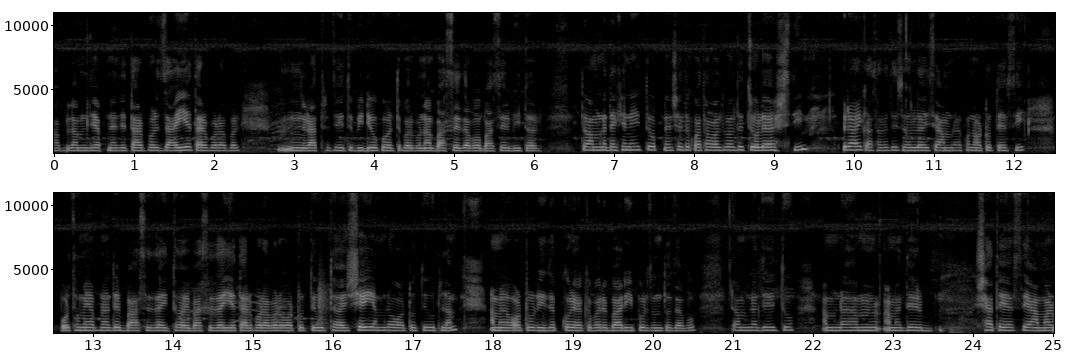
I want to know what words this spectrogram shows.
ভাবলাম যে আপনাদের তারপর যাইয়ে তারপর আবার রাত্রে যেহেতু ভিডিও করতে পারব না, বাসে যাব, বাসের ভিতর। তো আমরা দেখে নেই তো আপনাদের সাথে কথা বলতে বলতে চলে আসছি। প্রায় কাছাকাছি চলে আসছি আমরা এখন অটোতে আছি। প্রথমে আপনাদের বাসে যাইতে হয়, বাসে যাইয়ে তারপর আবার অটোতে উঠতে হয়। সেই আমরা অটোতে উঠলাম। আমরা অটো রিজার্ভ করে একেবারে বাড়ি পর্যন্ত যাব। তো আমরা যেহেতু, আমরা আমাদের সাথে আছে আমার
